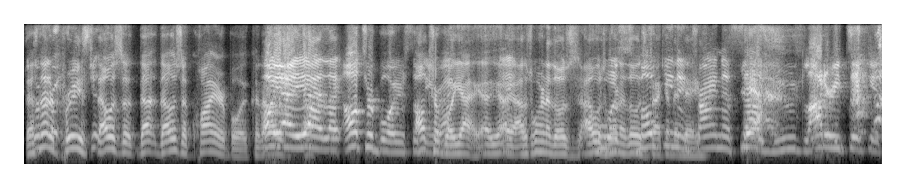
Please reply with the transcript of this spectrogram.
That's not a priest. ju- That was a that, that was a choir boy. 'cause oh, I Oh was- yeah, yeah, I- like altar boy or something. altar boy. Yeah, yeah, yeah. Like, I was one of those. I was who one of those back in smoking the and day. trying to sell Yeah. used lottery tickets.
